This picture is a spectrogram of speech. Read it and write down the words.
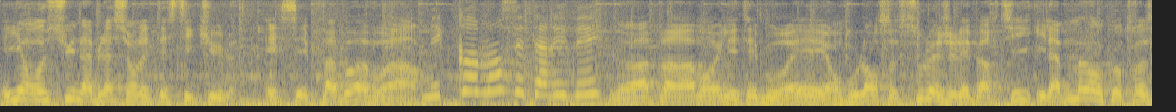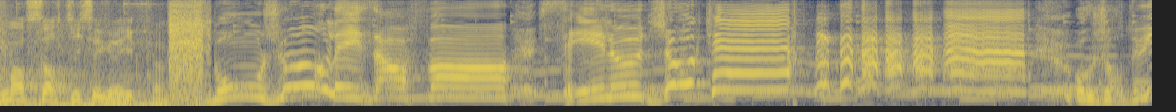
ayant reçu une ablation de testicules. Et c'est pas beau à voir. Mais comment c'est arrivé? Non, apparemment, il était bourré et en voulant se soulager les parties, il a malencontreusement sorti ses griffes. Bonjour les enfants, c'est le Joker Aujourd'hui,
